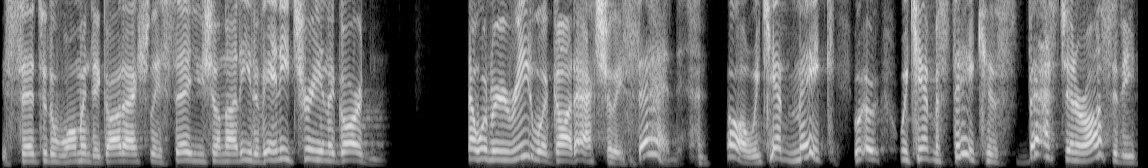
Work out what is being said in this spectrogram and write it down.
He said to the woman, Did God actually say, You shall not eat of any tree in the garden? Now, when we read what God actually said, oh, we can't make, uh, we can't mistake his vast generosity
